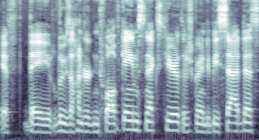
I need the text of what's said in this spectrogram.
If they lose 112 games next year, there's going to be sadness.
